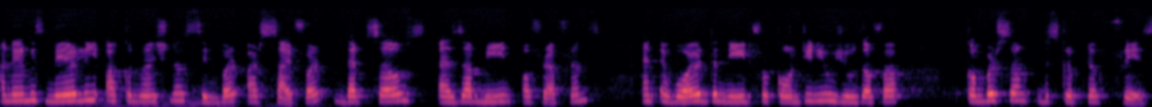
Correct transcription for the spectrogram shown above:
A name is merely a conventional symbol और cipher that serves as a mean of reference and avoid the need for continued use of a cumbersome descriptive phrase.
